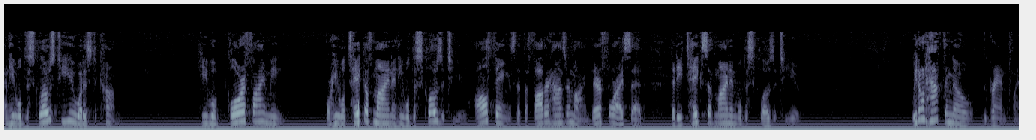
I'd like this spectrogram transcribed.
and he will disclose to you what is to come. He will glorify me, for he will take of mine and he will disclose it to you. All things that the Father has are mine. Therefore I said that he takes of mine and will disclose it to you. We don't have to know the grand plan.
